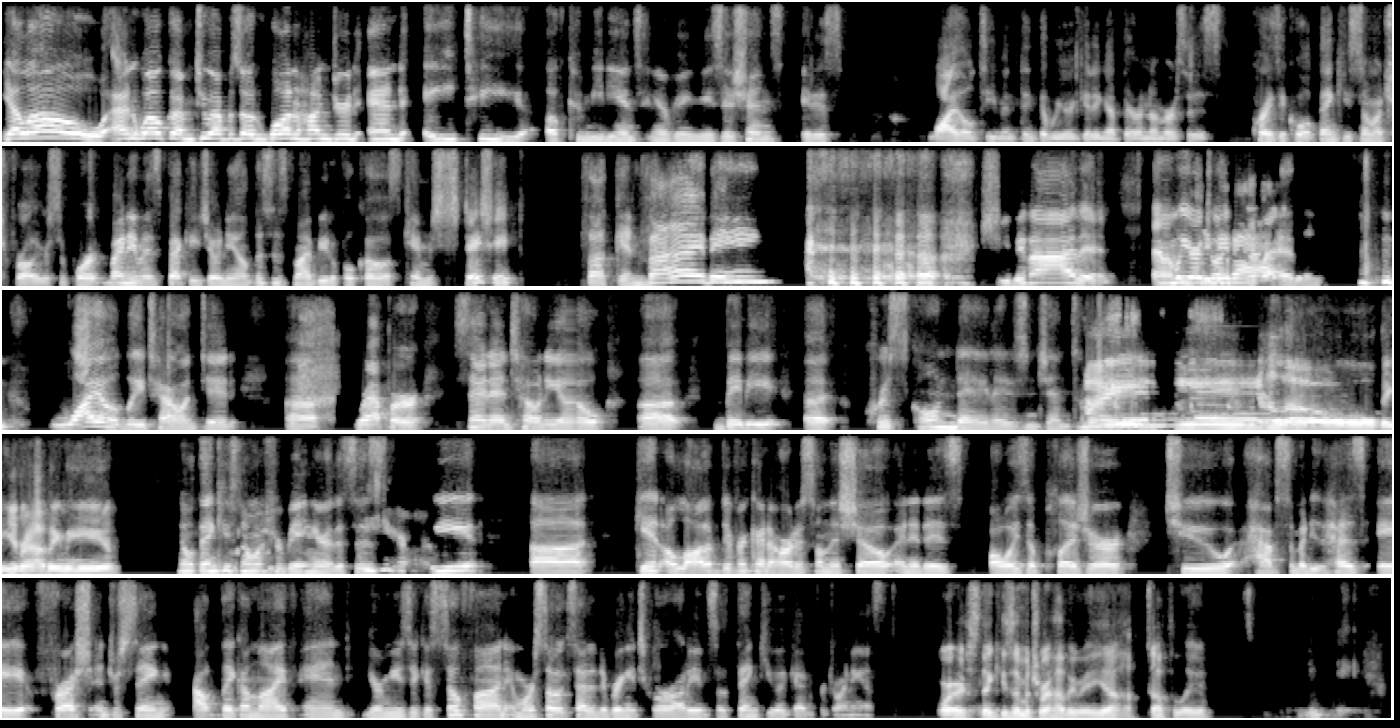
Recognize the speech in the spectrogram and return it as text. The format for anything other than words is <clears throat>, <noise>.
Hello and welcome to episode 180 of Comedians Interviewing Musicians. It is wild to even think that we are getting up there in numbers. It is crazy cool. Thank you so much for all your support. My name is BeckiJo Neill. This is my beautiful co-host Kim Stacy. Fucking vibing. <laughs> she be vibing. And we are joined by <laughs> wildly talented uh, rapper San Antonio uh, baby uh, Chris Conde, ladies and gentlemen. Hi. Hello. Thank you for having me. No, thank you so much for being here. This is we uh, get a lot of different kind of artists on this show, and it is always a pleasure to have somebody that has a fresh, interesting outlook on life. And your music is so fun, and we're so excited to bring it to our audience. So thank you again for joining us. Of course. Thank you so much for having me. Yeah, definitely.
